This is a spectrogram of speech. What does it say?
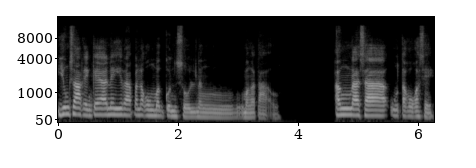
yung sa akin, kaya nahihirapan akong mag-console ng mga tao. Ang nasa utak ko kasi,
